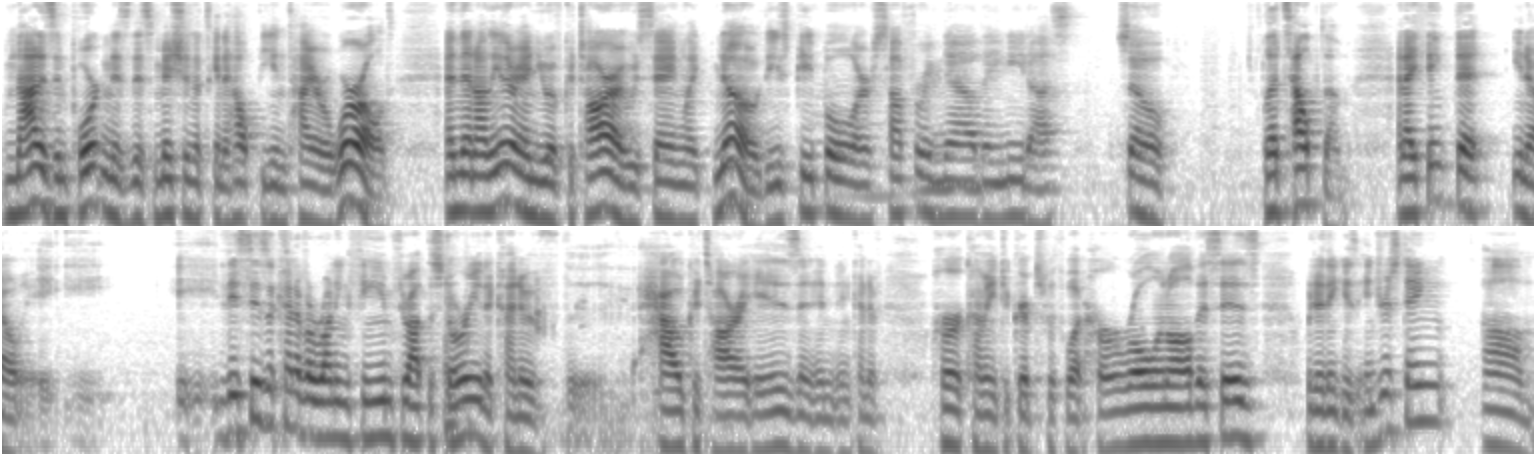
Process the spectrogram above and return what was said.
not as important as this mission that's going to help the entire world. And then on the other hand you have katara who's saying like no these people are suffering now they need us so let's help them. And i think that you know this is a kind of a running theme throughout the story the kind of how katara is and, and kind of her coming to grips with what her role in all this is which i think is interesting. Um,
